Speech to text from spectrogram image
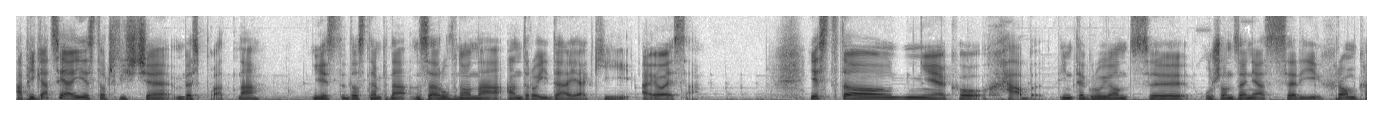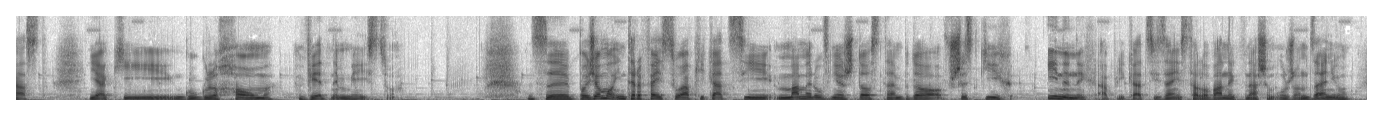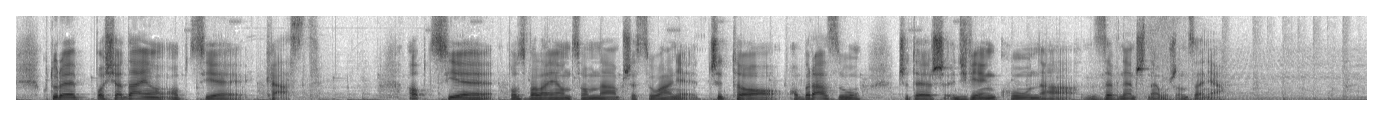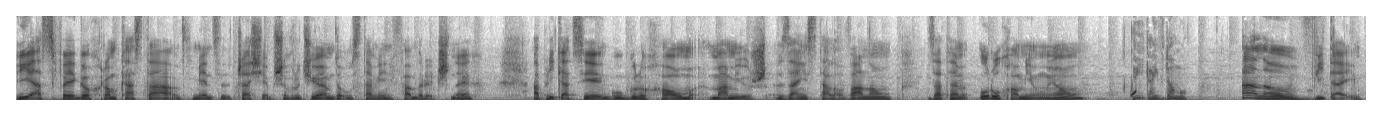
Aplikacja jest oczywiście bezpłatna, jest dostępna zarówno na Androida, jak i iOS-a. Jest to niejako hub integrujący urządzenia z serii Chromecast, jak i Google Home w jednym miejscu. Z poziomu interfejsu aplikacji mamy również dostęp do wszystkich innych aplikacji zainstalowanych w naszym urządzeniu, które posiadają opcję Cast opcję pozwalającą na przesyłanie czy to obrazu, czy też dźwięku na zewnętrzne urządzenia. Ja swojego Chromecasta w międzyczasie przywróciłem do ustawień fabrycznych. Aplikację Google Home mam już zainstalowaną, zatem uruchomię ją. Witaj w domu. A no, witaj.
